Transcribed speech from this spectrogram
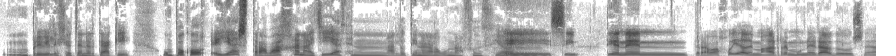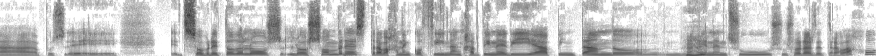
un privilegio tenerte aquí. Un poco, ellas trabajan allí, hacen, tienen alguna función. Eh, sí, tienen trabajo y además remunerado. O sea, pues eh, sobre todo los, los, hombres trabajan en cocina, en jardinería, pintando, tienen sus horas de trabajo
